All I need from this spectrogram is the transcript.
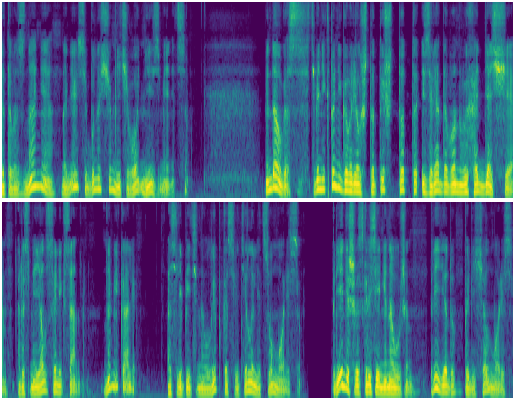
этого знания, надеюсь, в будущем ничего не изменится. «Миндаугас, тебе никто не говорил, что ты что-то из ряда вон выходящее?» — рассмеялся Александр. «Намекали». Ослепительная улыбка светила лицо Моррису. «Приедешь в воскресенье на ужин?» «Приеду», — пообещал Моррис.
